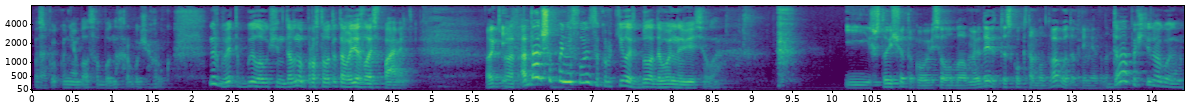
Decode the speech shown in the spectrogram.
поскольку не было свободных рабочих рук. Ну, это было очень давно, просто вот это вылезлось в память. Окей. Вот. А дальше понеслось, закрутилось, было довольно весело. И что еще такого веселого было в Мою Дэвид? Ты сколько там был? Два года примерно? Да, почти два года.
